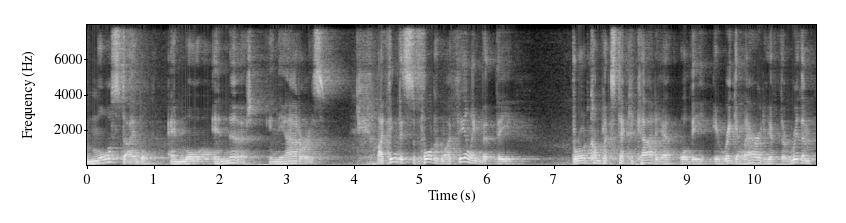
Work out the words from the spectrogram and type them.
more stable and more inert in the arteries. I think this supported my feeling that the broad complex tachycardia or the irregularity of the rhythm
